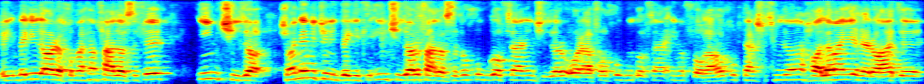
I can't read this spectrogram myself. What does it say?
بگید آره خب مثلا فلاسفه این چیزا شما نمی‌تونید بگید که این چیزا رو فلاسفه خوب گفتن این چیزا رو عرفا خوب می‌گفتن اینو فقها خوب تشخیص می‌دادن. حالا من یه قرائت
